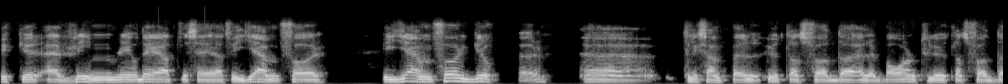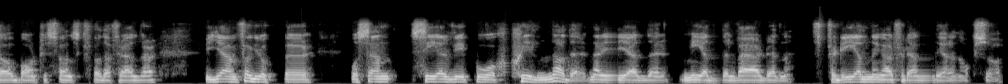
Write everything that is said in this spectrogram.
tycker är rimlig och det är att vi säger att vi jämför, vi jämför grupper, eh, till exempel utlandsfödda eller barn till utlandsfödda och barn till svenskfödda föräldrar. Vi jämför grupper och sen ser vi på skillnader när det gäller medelvärden, fördelningar för den delen också.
